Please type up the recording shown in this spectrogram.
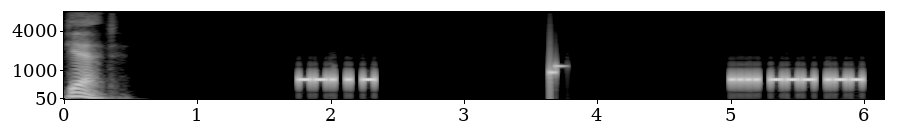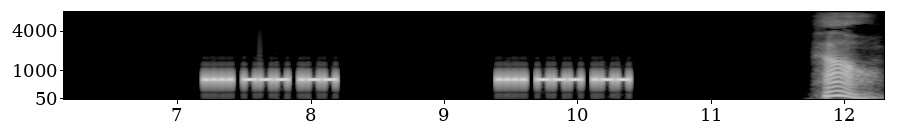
Get. How?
